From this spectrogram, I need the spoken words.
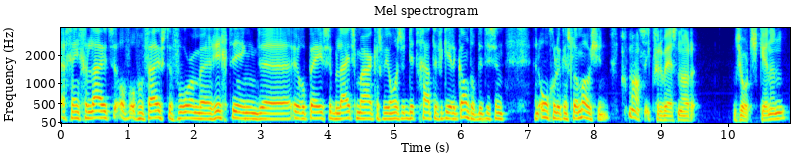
geen geluid of, of een vuist te vormen richting de Europese beleidsmakers? Van jongens, dit gaat de verkeerde kant op. Dit is een, een ongeluk in slow motion. Nogmaals, ik verwijs naar George Kennan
